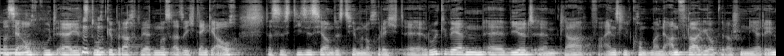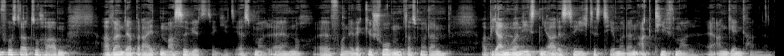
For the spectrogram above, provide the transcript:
was ja auch gut äh, jetzt durchgebracht werden muss. Also ich denke auch, dass es dieses Jahr um das Thema noch recht äh, ruhig werden äh, wird. Ähm, klar, vereinzelt kommt mal eine Anfrage, ob wir da schon nähere Infos dazu haben. Aber in der breiten Masse wird es, denke ich, jetzt erstmal äh, noch äh, vorne weggeschoben, dass man dann ab Januar nächsten Jahres, denke ich, das Thema dann aktiv mal äh, angehen kann. Dann.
